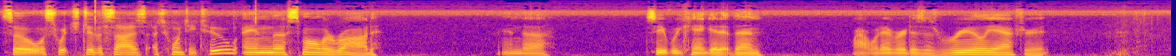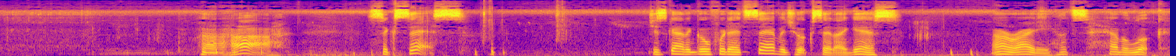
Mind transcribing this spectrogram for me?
So we'll switch to the size 22 and the smaller rod. And uh, see if we can't get it then. Wow, whatever it is is really after it. Haha. Success. Just gotta go for that savage hook set, I guess. Alrighty, let's have a look.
